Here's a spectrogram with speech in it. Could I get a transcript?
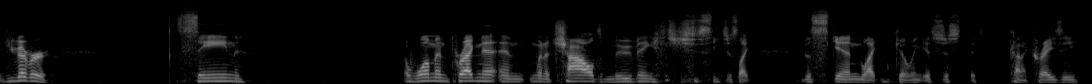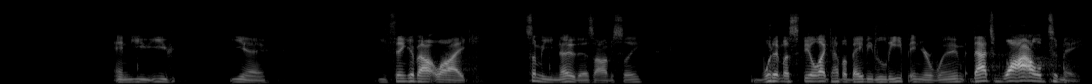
If you've ever seen a woman pregnant and when a child's moving, you see just like the skin like going, it's just, it's kind of crazy. And you, you, you know, you think about like, some of you know this, obviously. What it must feel like to have a baby leap in your womb. That's wild to me.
